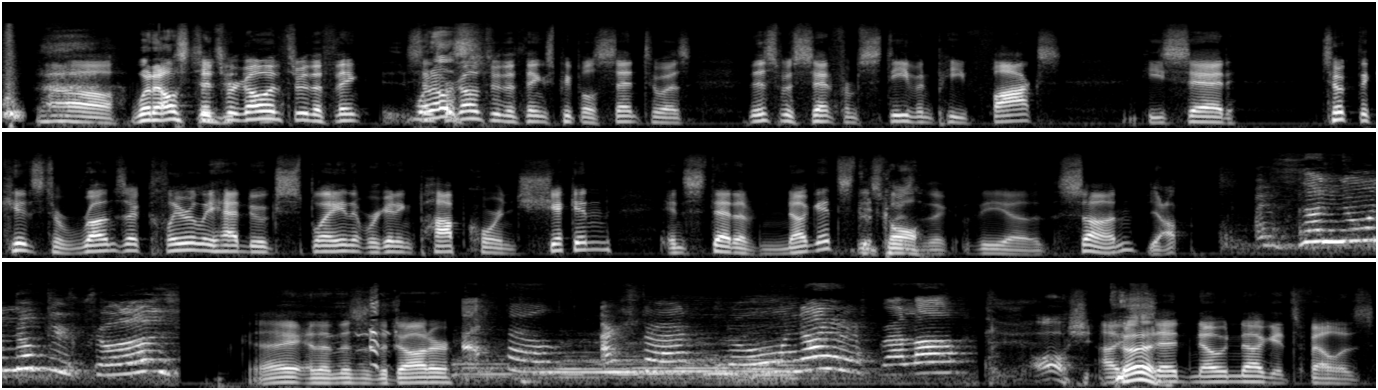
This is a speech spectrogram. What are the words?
the. Oh, What else did since you? we're going through the thing, since we're going through the things people sent to us, this was sent from Stephen P. Fox. He said, "Took the kids to Runza. Clearly had to explain that we're getting popcorn chicken instead of nuggets. This call. was the the, uh, the son. Yep. I said no nuggets, fellas. Okay, and then this is the daughter. I said no nuggets, fella. Oh, she, I good. said no nuggets, fellas.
